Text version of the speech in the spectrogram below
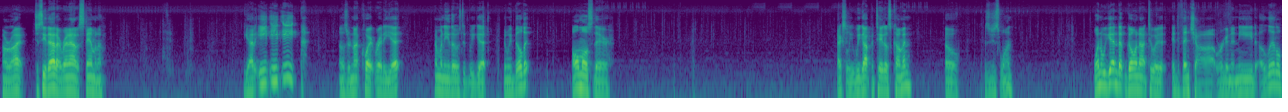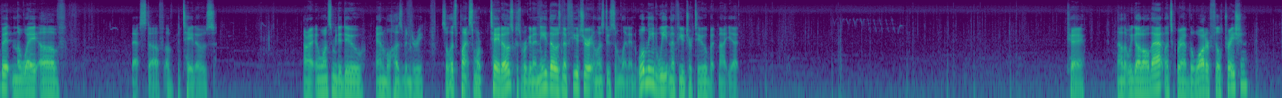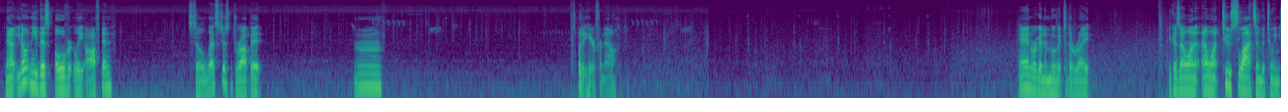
All right. Did you see that? I ran out of stamina. You gotta eat, eat, eat. Those are not quite ready yet. How many of those did we get? Can we build it? Almost there. Actually, we got potatoes coming. Oh, is it just one? When we end up going out to an adventure, we're going to need a little bit in the way of that stuff, of potatoes. Alright, it wants me to do animal husbandry. So let's plant some more potatoes because we're going to need those in the future, and let's do some linen. We'll need wheat in the future too, but not yet. Okay, now that we got all that, let's grab the water filtration. Now, you don't need this overtly often, so let's just drop it. Hmm. Put it here for now. And we're going to move it to the right. Because I want it, I want two slots in between.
